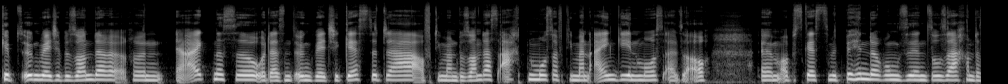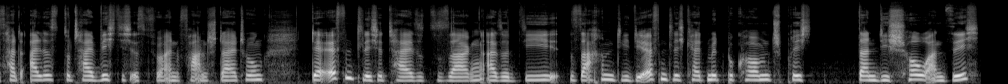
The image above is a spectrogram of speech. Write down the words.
gibt es irgendwelche besonderen Ereignisse oder sind irgendwelche Gäste da, auf die man besonders achten muss, auf die man eingehen muss. Also auch ähm, ob es Gäste mit Behinderung sind, so Sachen, das halt alles total wichtig ist für eine Veranstaltung. Der öffentliche Teil sozusagen, also die Sachen, die die Öffentlichkeit mitbekommt, sprich dann die Show an sich,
